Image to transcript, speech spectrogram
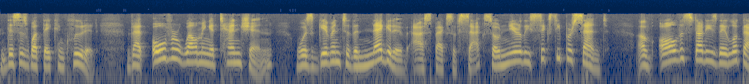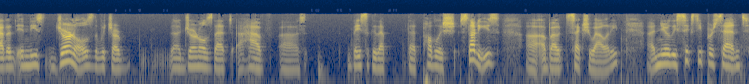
this is what they concluded that overwhelming attention was given to the negative aspects of sex. So nearly 60% of all the studies they looked at in these journals, which are uh, journals that have uh, basically that that publish studies uh, about sexuality. Uh, nearly 60%,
